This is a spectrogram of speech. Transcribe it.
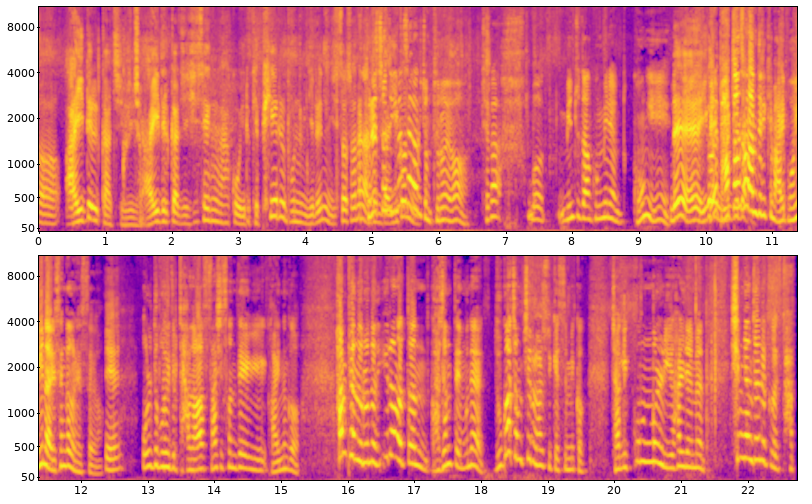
어, 아이들까지 그렇죠. 아이들까지 희생하고 이렇게 피해를 보는 일은 있어서는 아, 그래서 저는 이런 생각이 좀 들어요. 제가 뭐 민주당 국민의 공이 네, 이거 봤던 민주당... 사람들이 이렇게 많이 보이나 이 생각을 했어요. 예. 올드보이들 다 나와서 다시 선대위 가 있는 거 한편으로는 이런 어떤 과정 때문에 누가 정치를 할 수 있겠습니까? 자기 꿈을 하려면 10년 전에 그걸 다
